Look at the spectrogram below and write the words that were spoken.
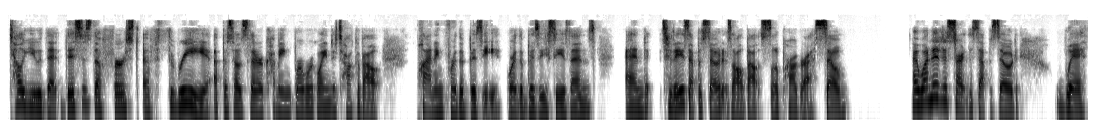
tell you that this is the first of three episodes that are coming where we're going to talk about planning for the busy or the busy seasons. And today's episode is all about slow progress. So I wanted to start this episode with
